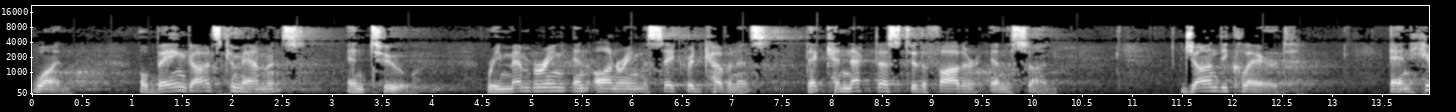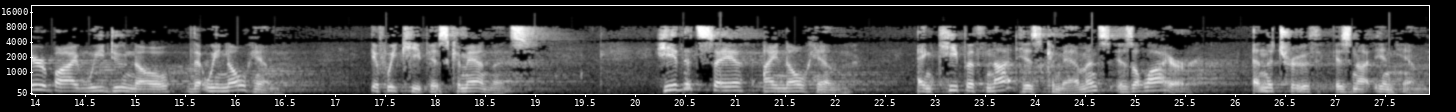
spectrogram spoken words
One, obeying God's commandments, and two, remembering and honoring the sacred covenants that connect us to the Father and the Son. John declared, And hereby we do know that we know him, if we keep his commandments. He that saith, I know him, and keepeth not his commandments, is a liar, and the truth is not in him.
